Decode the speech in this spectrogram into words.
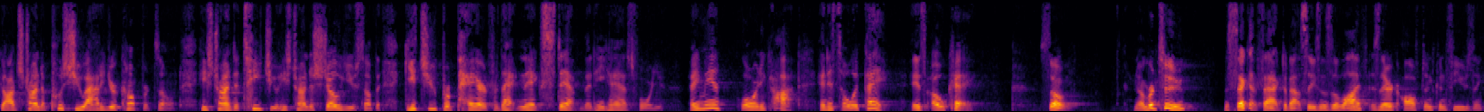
God's trying to push you out of your comfort zone. He's trying to teach you. He's trying to show you something. Get you prepared for that next step that He has for you. Amen. Glory to God. And it's okay. It's okay. So, number two, the second fact about seasons of life is they're often confusing.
